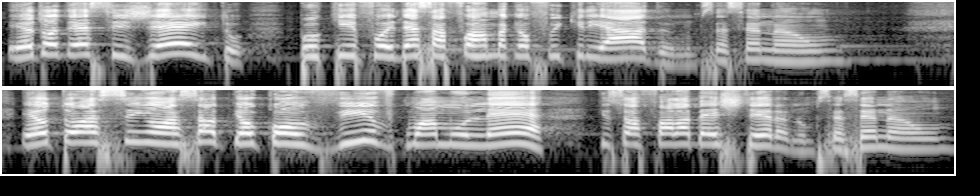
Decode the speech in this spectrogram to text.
Eu estou desse jeito porque foi dessa forma que eu fui criado. Não precisa ser, não. Eu estou assim, ó, sabe, porque eu convivo com uma mulher que só fala besteira. Não precisa ser, não.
